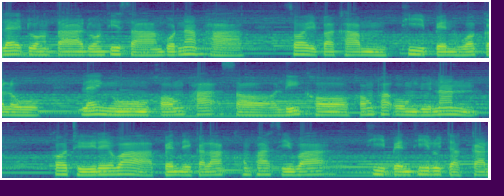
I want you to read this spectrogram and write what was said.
และดวงตาดวงที่สามบนหน้าผากสร้อยประคำที่เป็นหัวกะโหลก และงูของพระสอหรือคอของพระองค์อยู่นั่น ก็ถือได้ว่าเป็นเอกลักษณ์ของพระศิวะที่เป็นที่รู้จักกัน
